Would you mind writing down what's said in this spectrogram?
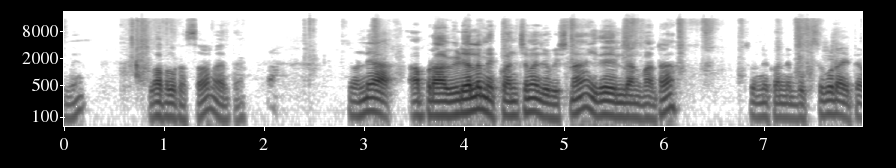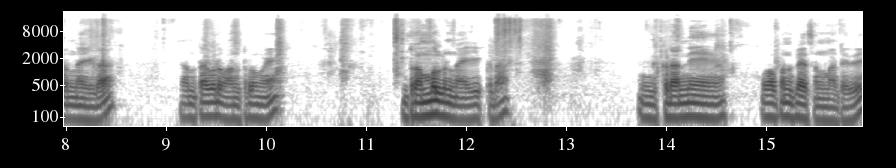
ఇది లోపలికి వస్తా లేకపోతే? చూడండి అప్పుడు ఆ వీడియోలో మీకు కొంచెమే చూపించిన ఇదే ఇల్లు అనమాట చూడండి కొన్ని బుక్స్ కూడా అయితే ఉన్నాయి ఇక్కడ. అంతా కూడా వంట రూమే. డ్రమ్ములు ఉన్నాయి ఇక్కడ. ఇక్కడ అన్ని ఓపెన్ ప్లేస్ అనమాట ఇది.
